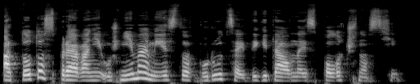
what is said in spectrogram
A toto správanie už nemá miesto v budúcej digitálnej spoločnosti.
